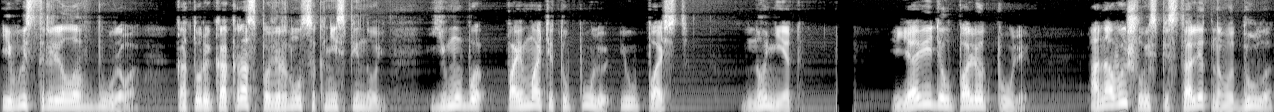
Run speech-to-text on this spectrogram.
и выстрелила в Бурова, который как раз повернулся к ней спиной. Ему бы поймать эту пулю и упасть. Но нет. Я видел полет пули. Она вышла из пистолетного дула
